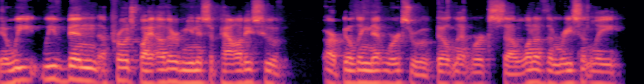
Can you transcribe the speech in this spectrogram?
You know, we we've been approached by other municipalities who have, are building networks or who have built networks. Uh, one of them recently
